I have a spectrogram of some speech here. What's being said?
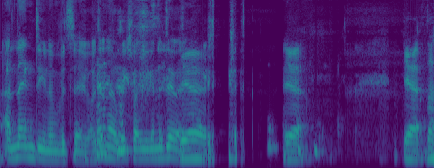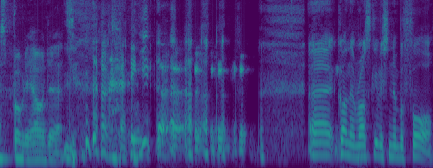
and then do number two? I don't know which way you're going to do it. Yeah, yeah, yeah. That's probably how I do it. Uh, go on then, Ross. Give us number four.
